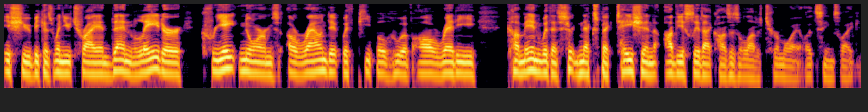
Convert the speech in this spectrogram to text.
issue because when you try and then later create norms around it with people who have already come in with a certain expectation, obviously that causes a lot of turmoil, it seems like.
